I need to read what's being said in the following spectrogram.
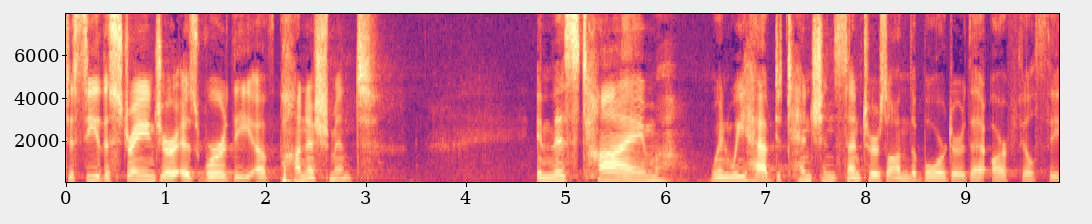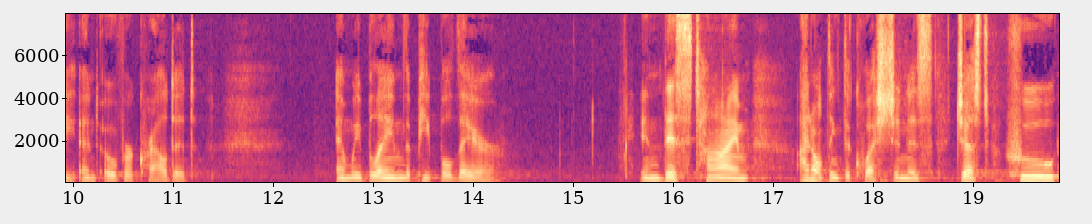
to see the stranger as worthy of punishment. In this time when we have detention centers on the border that are filthy and overcrowded, and we blame the people there. In this time, I don't think the question is just who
